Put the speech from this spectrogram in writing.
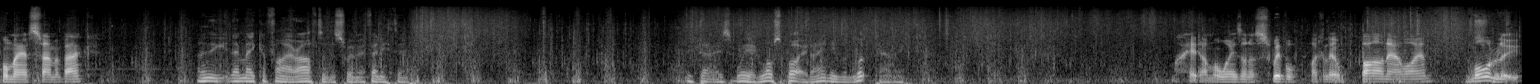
Or may have swam back. I think they make a fire after the swim, if anything. That is weird. Well spotted. I ain't even looked down here. My head, I'm always on a swivel, like a little barn owl I am. More Sweet. loot.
